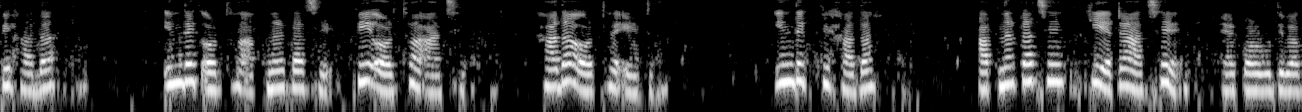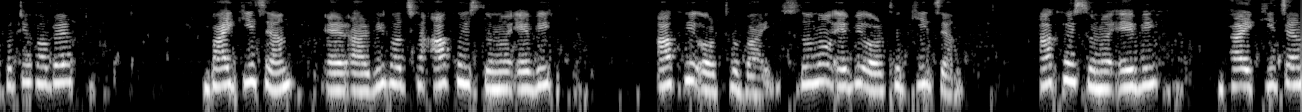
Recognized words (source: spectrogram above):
ফি হাদা। ইন্দেক অর্থ আপনার কাছে, ফি অর্থ আছে। হাদা অর্থ এটা। ইন্দেক ফি হাদা। আপনার কাছে কি এটা আছে? এর পরবর্তী বাক্যটি হবে চান এর আরবি হচ্ছে আকুই সুনো এবি, আখি অর্থ ভাই সুনো এবি অর্থ কি চান সুনো এবি, ভাই কি চান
